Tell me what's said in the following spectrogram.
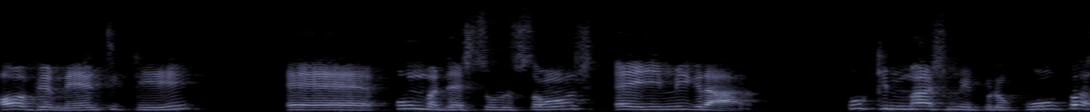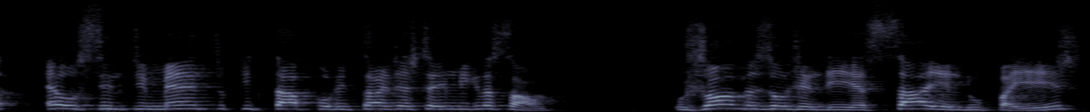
Obviamente que é, uma das soluções é imigrar. O que mais me preocupa é o sentimento que está por detrás desta imigração. Os jovens hoje em dia saem do país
